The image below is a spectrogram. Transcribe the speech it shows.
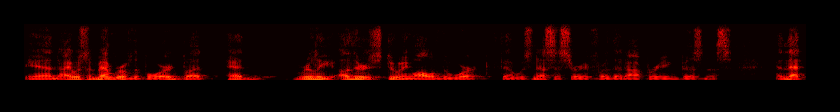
And I was a member of the board, but had really others doing all of the work that was necessary for that operating business. And that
